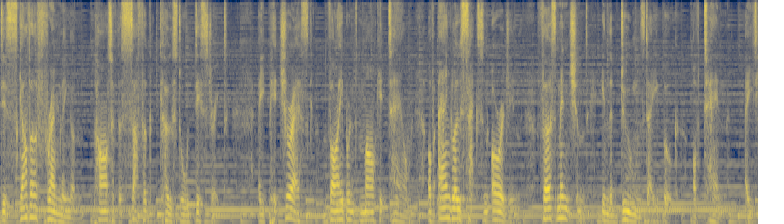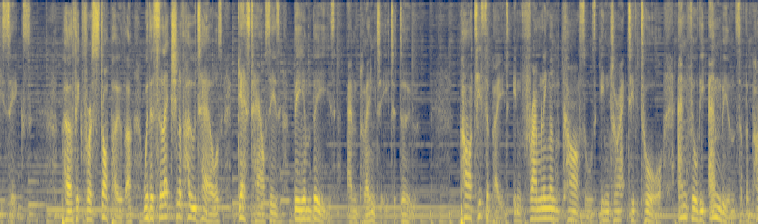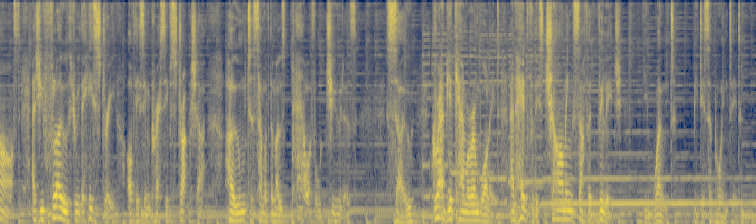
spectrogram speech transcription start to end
Discover Framlingham, part of the Suffolk Coastal District, a picturesque, vibrant market town of Anglo Saxon origin, first mentioned in the Domesday Book of 1086. Perfect for a stopover with a selection of hotels, guest houses, B&Bs and plenty to do. Participate in Framlingham Castle's interactive tour and feel the ambience of the past as you flow through the history of this impressive structure, home to some of the most powerful Tudors. So, grab your camera and wallet and head for this charming Suffolk village. You won't be disappointed.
